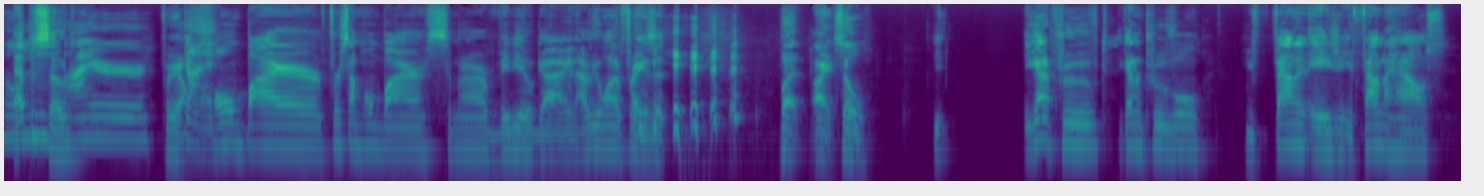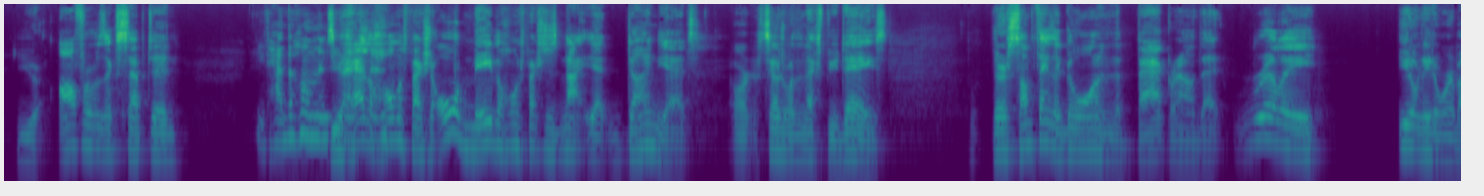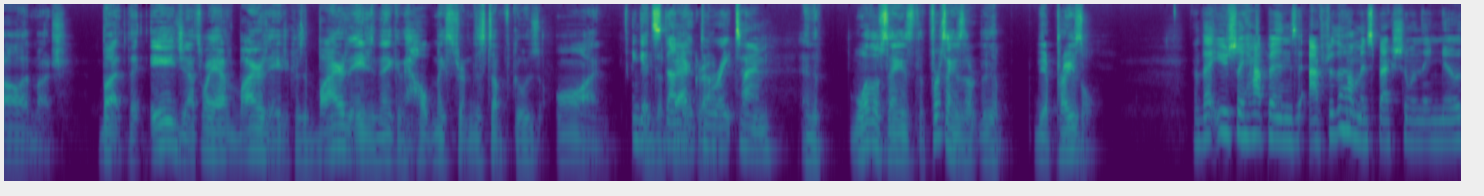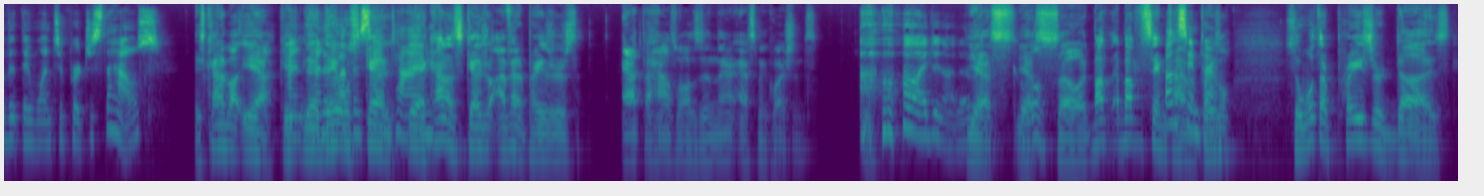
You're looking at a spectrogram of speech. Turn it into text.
home episode buyer for your guide. home buyer, first time home buyer seminar, video guide, however you want to phrase it. but all right, so you, you got approved, you got approval, you found an agent, you found a house, your offer was accepted, You've had the home inspection. you had the home inspection, or maybe the home inspection is not yet done yet, or scheduled for the next few days. There are some things that go on in the background that really you don't need to worry about all that much. But the agent, that's why you have a buyer's agent, because the buyer's agent then can help make certain this stuff goes on and gets the done at the right time. And the one of those things, the first thing is the, the, the appraisal. Now, that usually happens after the home inspection when they know that they want to purchase the house. It's kind of about yeah, Kind- kind of about the same schedule. Yeah, kind of schedule. I've had appraisers at the house while I was in there ask me questions. Oh, I did not know. that. Yes, Cool. yes. So about about the same About the time same time. appraisal. So what the appraiser does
